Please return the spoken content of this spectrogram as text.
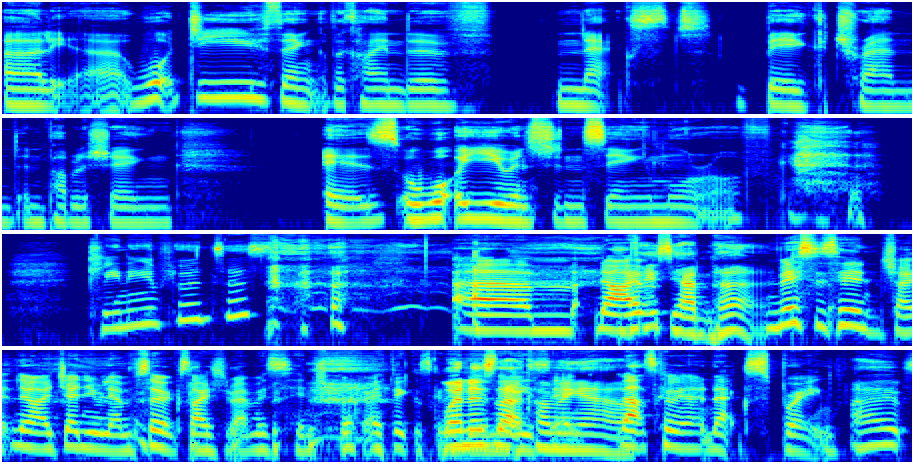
earlier. What do you think the kind of next big trend in publishing is, or what are you interested in seeing more of? Cleaning influencers. um, no, I hadn't heard. Mrs. Hinch. I, no, I genuinely, I'm so excited about Mrs. Hinch book. I think it's going to When be is that amazing. coming out? That's coming out next spring. Oh, So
